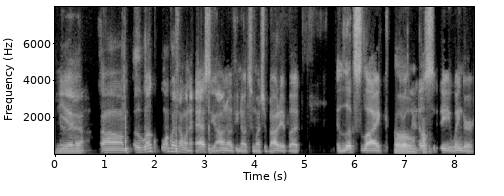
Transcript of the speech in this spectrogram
Yeah. Um. One one question I want to ask you. I don't know if you know too much about it, but it looks like Oh, Orlando prob- City winger.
